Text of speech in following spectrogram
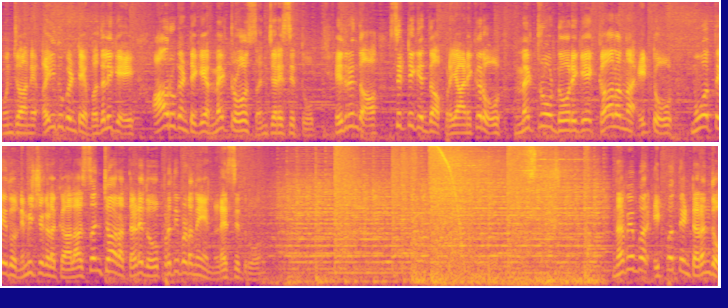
ಮುಂಜಾನೆ ಐದು ಗಂಟೆ ಬದಲಿಗೆ ಆರು ಗಂಟೆಗೆ ಮೆಟ್ರೋ ಸಂಚರಿಸಿತ್ತು. ಇದರಿಂದ ಸಿಟ್ಟಿಗೆದ್ದ ಪ್ರಯಾಣಿಕರು ಮೆಟ್ರೋ ಡೋರಿಗೆ ಕಾಲನ್ನ ಇಟ್ಟು ಮೂವತ್ತೈದು ನಿಮಿಷಗಳ ಕಾಲ ಸಂಚಾರ ತಡೆದು ಪ್ರತಿಭಟನೆ ನಡೆಸಿದ್ರು. ನವೆಂಬರ್ ಇಪ್ಪತ್ತೆಂಟರಂದು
